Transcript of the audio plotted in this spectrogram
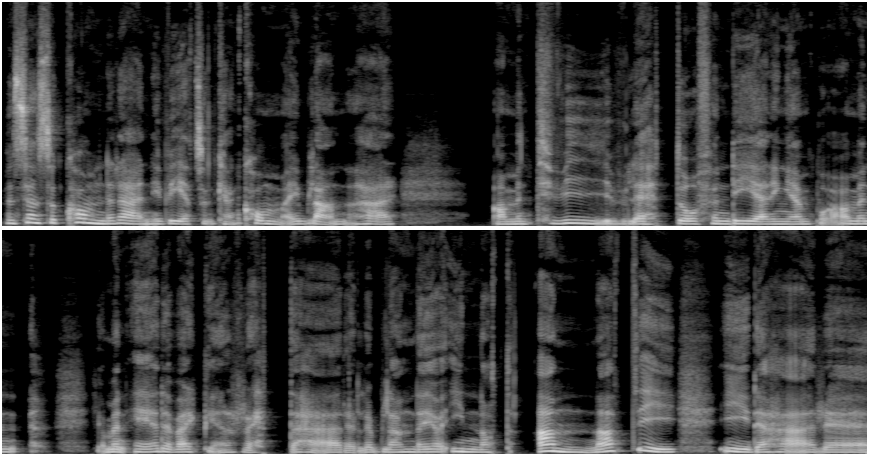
Men sen så kom det där, ni vet, som kan komma ibland, den här ja, men tvivlet och funderingen på ja men, ja, men är det verkligen rätt det här eller blandar jag in något annat i, i det här eh,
